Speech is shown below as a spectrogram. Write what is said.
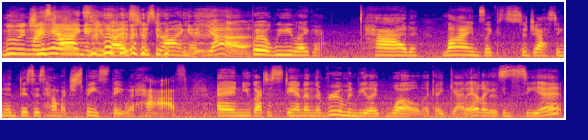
moving my she's hands. drawing it you guys. She's drawing it. Yeah. But we like had lines like suggesting that this is how much space they would have. And you got to stand in the room and be like whoa like i get it like i can see it.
